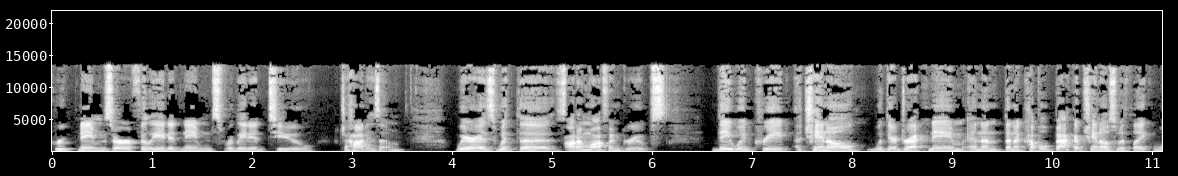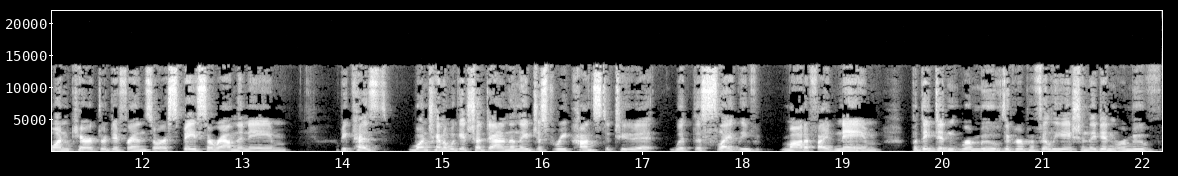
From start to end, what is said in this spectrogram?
group names or affiliated names related to jihadism. Whereas with the Atomwaffen groups, they would create a channel with their direct name and then, then a couple backup channels with like one character difference or a space around the name because one channel would get shut down and then they just reconstitute it with the slightly modified name but they didn't remove the group affiliation. They didn't remove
